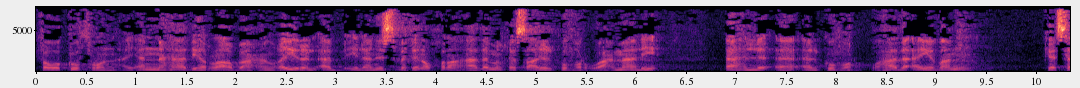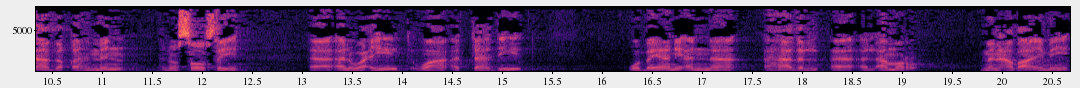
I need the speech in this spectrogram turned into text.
فهو كفر أي أن هذه الرغبة عن غير الأب إلى نسبة أخرى هذا من خصال الكفر وأعمال أهل الكفر. وهذا أيضا كسابقة من نصوص الوعيد والتهديد وبيان أن هذا الأمر من عظائم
